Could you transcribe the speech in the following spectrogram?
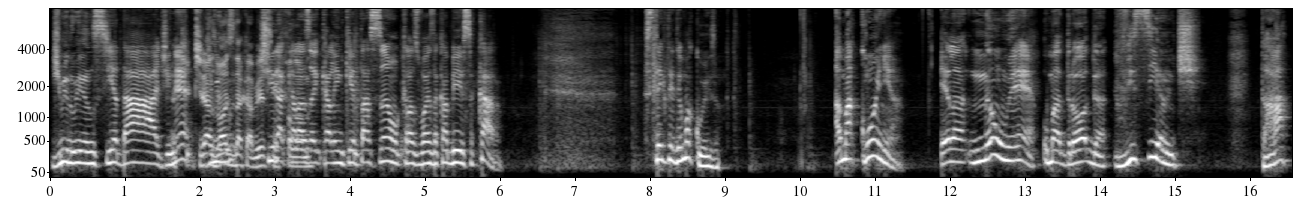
diminui a ansiedade, né? tira as Diminui- vozes da cabeça, Tira falou, aquelas, né? aquela inquietação, aquelas vozes da cabeça. Cara, você tem que entender uma coisa. A maconha, ela não é uma droga viciante, tá?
